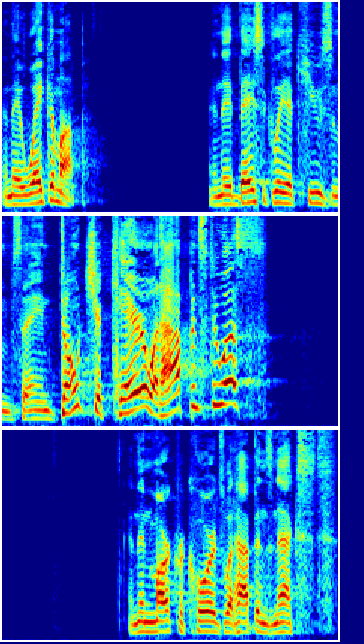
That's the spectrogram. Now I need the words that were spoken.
And they wake him up. And they basically accuse him, saying, Don't you care what happens to us? And then Mark records what happens next.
